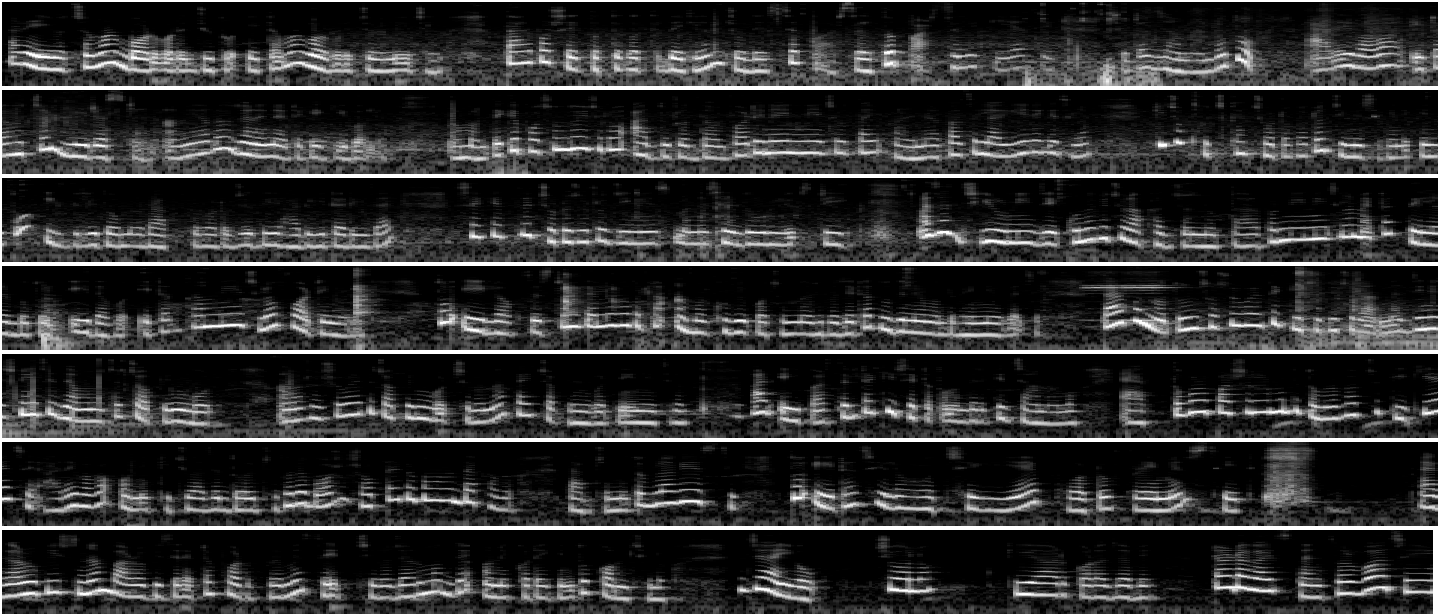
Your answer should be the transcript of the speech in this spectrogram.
আর এই হচ্ছে আমার বড়বরের জুতো, এটা আমার বড়বরের জন্য নিয়েছিলাম তারপর সে করতে করতে দেখলাম চলে এসছে পার্সেল তো পার্সেলে কী আছে সেটা জানাব তো? আরে বাবা, এটা হচ্ছে মিরর স্ট্যান্ড আমি আদৌ জানি না এটাকে কী বলে। আমার দেখে পছন্দ হয়েছিল আর দুটোর দাম ফর্টি নাইন নিয়েছিল, তাই আয়নার পাশে লাগিয়ে রেখেছিলাম। কিছু খুচকা ছোটোখাটো জিনিস এখানে কিন্তু ইজিলি তোমরা রাখতে পারো, যদি হারিয়ে টারিয়ে যায়। সেক্ষেত্রে ছোটো ছোটো জিনিস মানে সিঁদুর লিপস্টিক আচ্ছা জিরুনি যে কোনো কিছু রাখার জন্য। তারপর নিয়ে নিয়েছিলাম একটা তেলের বোতল। এই দেখো এটার দাম নিয়েছিল ফর্টি নাইন তো এই লক সিস্টেম তেলের বোতলটা আমার খুবই পছন্দ হয়েছিল, যেটা দুদিনের মধ্যে ভেঙে গেছে। তারপর নতুন শ্বশুরবাড়িতে কিছু কিছু রান্নার জিনিস নিয়েছি, যেমন হচ্ছে চপিং বোর্ড আমার শ্বশুরবাড়িতে চপিং বোর্ড ছিল না, তাই চপিং বোর্ড নিয়ে নিয়েছিলাম। আর এই পার্সেলটা কি সেটা তোমাদেরকে জানাব। এত বড় পার্সেলের মধ্যে তোমরা ভাবছ কী কী আছে? আরে বাবা, অনেক কিছু আছে, ধৈর্য ধরে বসো, সবটাই তো তোমাদের দেখাবো। তার জন্যই তো ব্লগে এসেছি। তো এটা ছিল হচ্ছে গিয়ে ফটো ফ্রেমের সেট এগারো পিস না, বারো পিসের একটা ফটো ফ্রেমের সেট ছিল, যার মধ্যে অনেক কটাই কিন্তু কম ছিল। যাই হোক, চলো, কি আর করা যাবে। Tata guys thanks for watching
